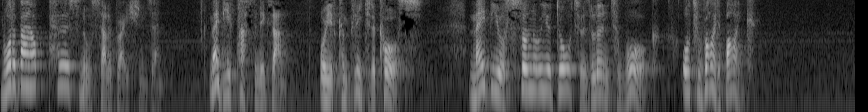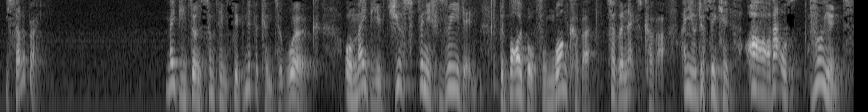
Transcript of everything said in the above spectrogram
What about personal celebrations then? Maybe you've passed an exam or you've completed a course. Maybe your son or your daughter has learned to walk or to ride a bike. You celebrate. Maybe you've done something significant at work or maybe you've just finished reading the Bible from one cover to the next cover, and you're just thinking, oh, that was brilliant.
